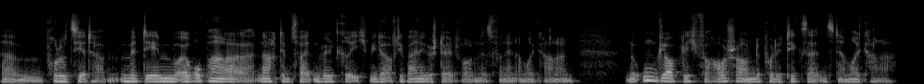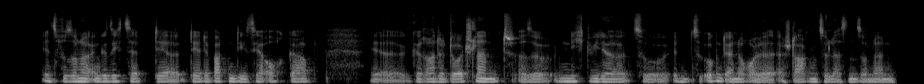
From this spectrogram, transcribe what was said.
ähm, produziert haben, mit dem Europa nach dem Zweiten Weltkrieg wieder auf die Beine gestellt worden ist von den Amerikanern. Eine unglaublich vorausschauende Politik seitens der Amerikaner. Insbesondere angesichts der, der Debatten, die es ja auch gab, äh, gerade Deutschland also nicht wieder zu, in, zu irgendeiner Rolle erstarken zu lassen, sondern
